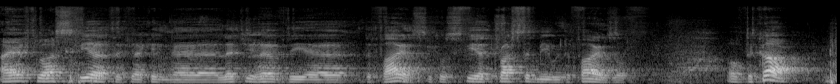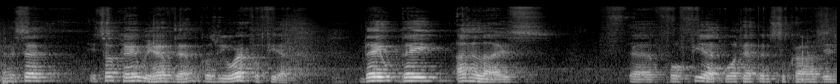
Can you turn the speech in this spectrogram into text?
I have to ask Fiat if I can uh, let you have the, uh, the files, because Fiat trusted me with the files of, of the car. And I said, it's okay, we have them, because we work for Fiat. They, they analyze uh, for Fiat what happens to cars in.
